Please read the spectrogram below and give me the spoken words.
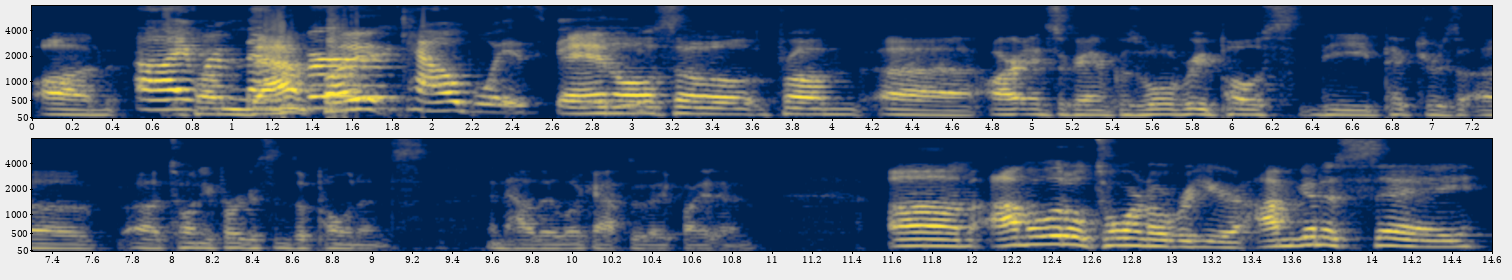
on I from that remember fight, Cowboys face. and also from uh, our Instagram because we'll repost the pictures of uh, Tony Ferguson's opponents and how they look after they fight him. Um, I'm a little torn over here. I'm gonna say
